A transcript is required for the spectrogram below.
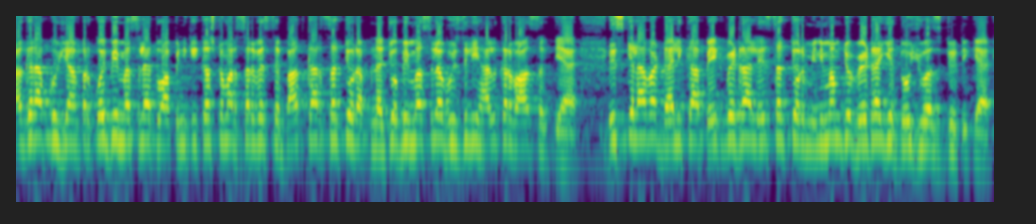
अगर आपको यहाँ पर कोई भी मसला है तो आप इनकी कस्टमर सर्विस से बात कर सकते हो और अपना जो भी मसला वो इजिली हल करवा सकते हैं। इसके अलावा डेली का आप एक वेड्रा ले सकते हो और मिनिमम जो वेड्रा ये दो यूएसडी का है।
